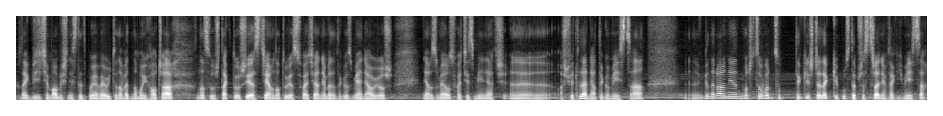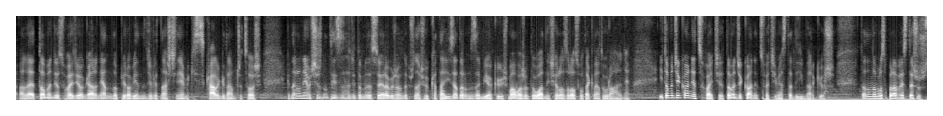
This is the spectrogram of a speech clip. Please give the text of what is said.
Tutaj jak widzicie moby się niestety pojawiały i to nawet na moich oczach. No cóż, tak to już jest, ciemno tu jest, słuchajcie, ja nie będę tego zmieniał już. Nie mam zamiaru, słuchajcie, zmieniać yy, oświetlenia tego miejsca. Generalnie możecie zauważyć, są takie jeszcze lekkie, puste przestrzenie w takich miejscach, ale to będzie, słuchajcie, ogarniane dopiero w 1.19, nie wiem, jakiś skalk czy coś. Generalnie myślę, że na tej zasadzie to będę sobie robił, że będę przynosił katalizator, będę zabijał jakiegoś mowa, żeby to ładnie się rozrosło tak naturalnie. I to będzie koniec, słuchajcie, to będzie koniec, słuchajcie, miasta Dimdark już. To na dobrą sprawę jest też już,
